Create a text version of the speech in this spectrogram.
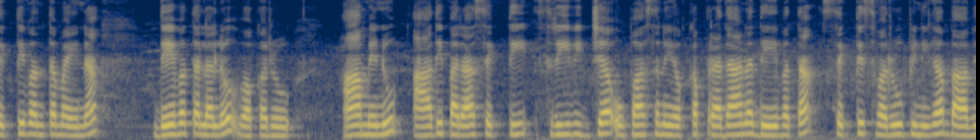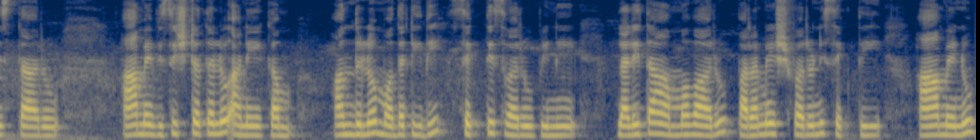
శక్తివంతమైన దేవతలలో ఒకరు. ఆమెను ఆది పరాశక్తి శ్రీ విద్య ఉపాసన యొక్క ప్రధాన దేవత శక్తి స్వరూపిణిగా భావిస్తారు. ఆమె విశిష్టతలు అనేకం. అందులో మొదటిది శక్తి స్వరూపిణి. లలిత అమ్మవారు పరమేశ్వరుని శక్తి. ఆమెను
